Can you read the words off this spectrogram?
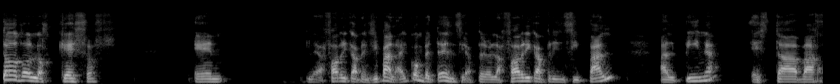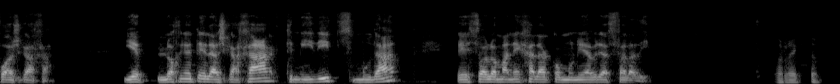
todos los quesos en la fábrica principal, hay competencia, pero la fábrica principal, alpina, está bajo Ashgaha. Y lógicamente el Ashgaha, Tmidit, Muda, eso lo maneja la comunidad hebrea faradí. Correcto.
